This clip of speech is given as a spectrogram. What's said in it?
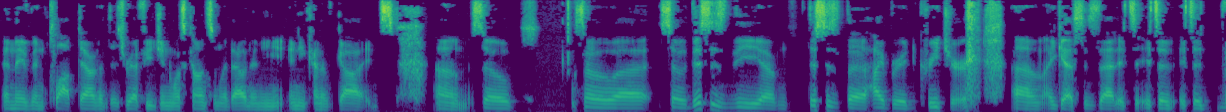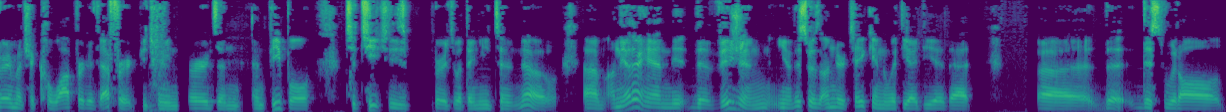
and they've been plopped down at this refuge in Wisconsin without any any kind of guides. Um, so so uh, so this is the um, this is the hybrid creature, um, I guess, is that it's it's a it's a very much a cooperative effort between birds and, and people to teach these birds what they need to know. Um, on the other hand, the, the vision, you know, this was undertaken with the idea that uh, the, this would all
